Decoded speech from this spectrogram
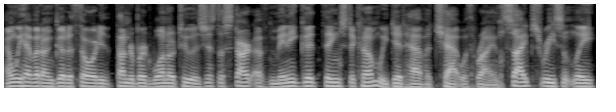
And we have it on good authority that Thunderbird 102 is just the start of many good things to come. We did have a chat with Ryan Sipes recently.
